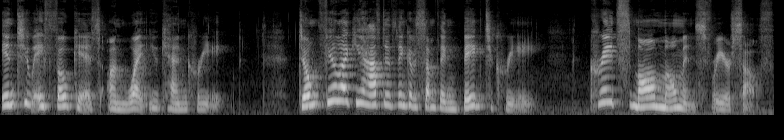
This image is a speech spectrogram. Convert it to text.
into a focus on what you can create. Don't feel like you have to think of something big to create. Create small moments for yourself.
